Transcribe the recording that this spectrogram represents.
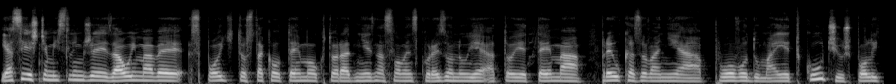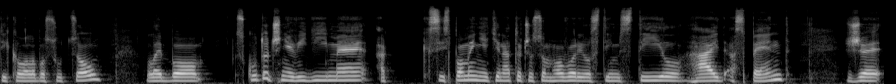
Ja si ešte myslím, že je zaujímavé spojiť to s takou témou, ktorá dnes na Slovensku rezonuje a to je téma preukazovania pôvodu majetku, či už politikov alebo sudcov, lebo skutočne vidíme, ak si spomeniete na to, čo som hovoril s tým steal, hide a spend, že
